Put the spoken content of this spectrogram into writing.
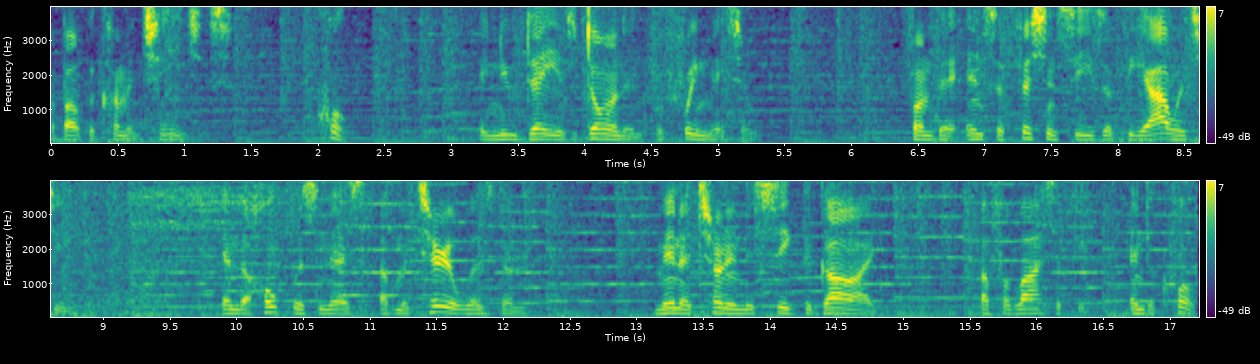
about the coming changes. Quote, a new day is dawning for Freemasonry. From the insufficiencies of theology and the hopelessness of materialism, men are turning to seek the God of philosophy. End of quote.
